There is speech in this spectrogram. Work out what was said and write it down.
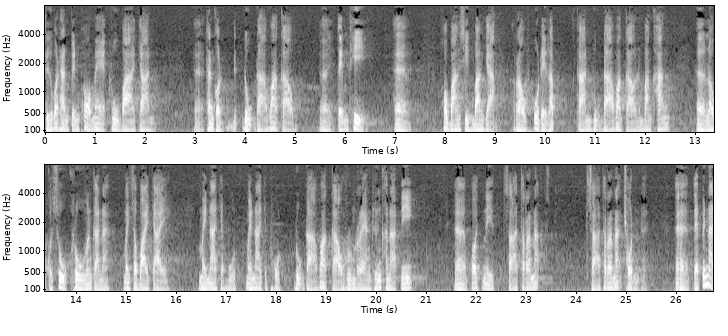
ถือว่าท่านเป็นพ่อแม่ครูบาอาจารย์ท่านก็ดุด่าว่าเก่าเต็มที่เพราะบางสิ่งบางอย่าง เราผู้ได้รับการดุด่าว่าเก่าบางครั้งเเราก็สู้ครูเหมือนกันนะไม่สบายใจ ไม่น่าจะบูดไม่น่าจะพูดดุด่าว่าเก่ารุนแรงถึงขนาดนี้เพราะในสาธารณะสาธารณชน แต่เป็นหน้า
